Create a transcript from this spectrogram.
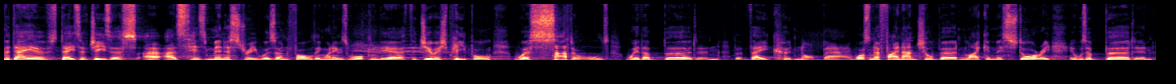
the day of, days of Jesus, uh, as his ministry was unfolding when he was walking the earth, the Jewish people were saddled with a burden that they could not bear. It wasn't a financial burden like in this story, it was a burden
